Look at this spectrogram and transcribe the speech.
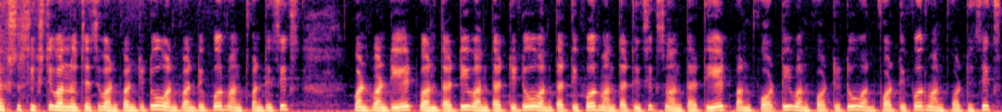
నెక్స్ట్ సిక్స్టీ వన్ వచ్చేసి one twenty two one twenty four one twenty six one twenty eight one thirty one thirty two one thirty four one thirty six one thirty eight one forty one forty two one forty four one forty six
